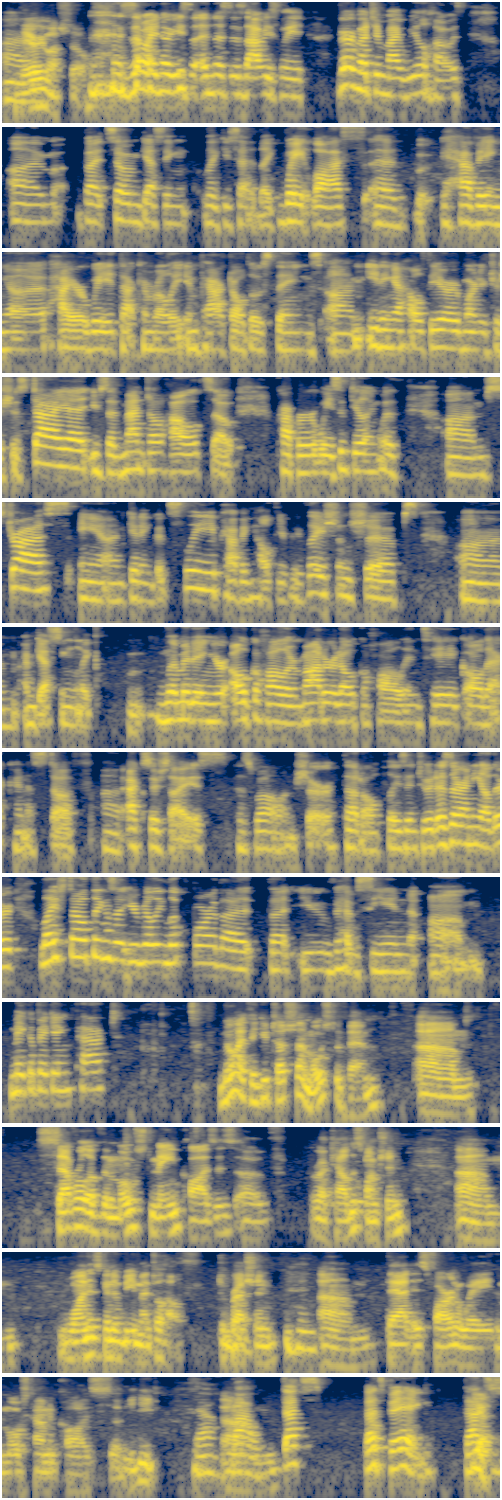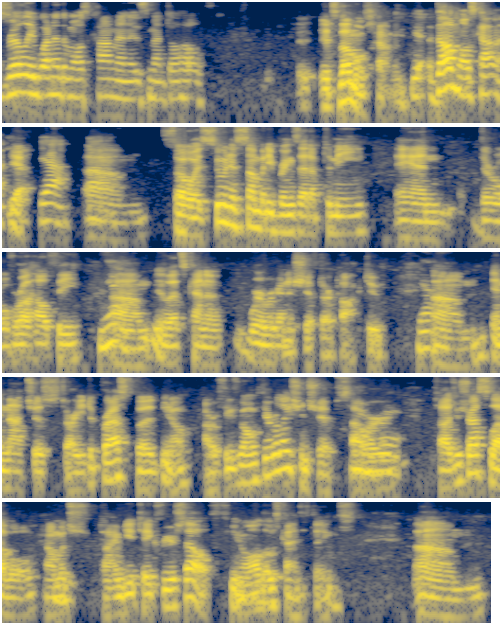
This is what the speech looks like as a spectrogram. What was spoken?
Um, very much so. so I know you said, and this is obviously very much in my wheelhouse. Um, but so I'm guessing, like you said, like weight loss, uh, having a higher weight that can really impact all those things. Um, eating a healthier, more nutritious diet. You said mental health, so proper ways of dealing with um, stress and getting good sleep, having healthy relationships. Um, I'm guessing like limiting your alcohol or moderate alcohol intake, all that kind of stuff. Uh, exercise as well. I'm sure that all plays into it. Is there any other lifestyle things that you really look for that that you have seen um, make a big impact? No, I think you touched on most of them. Um, several of the most main causes of erectile dysfunction um, one is going to be mental health, depression. Mm-hmm. Um, that is far and away the most common cause of ED. Yeah. Um, wow. That's that's big. That's yes. really one of the most common is mental health. It's the most common. Yeah, the most common. Yeah. Yeah. Um, so as soon as somebody brings that up to me and they're overall healthy, yeah. um, you know, that's kind of where we're going to shift our talk to. Yeah. Um, and not just are you depressed, but you know, how are things going with your relationships? How yeah, are right how's your stress level how much time do you take for yourself you know all those kinds of things um,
